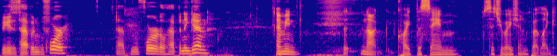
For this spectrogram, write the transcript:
because it's happened before. It happened before, it'll happen again. I mean, not quite the same situation, but like,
